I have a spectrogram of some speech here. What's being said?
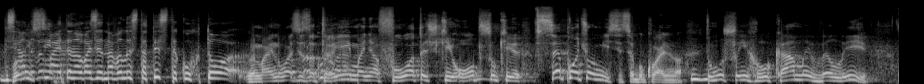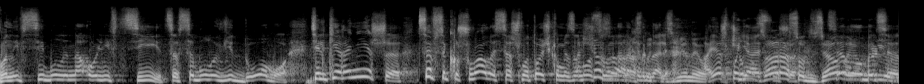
Взяли, Вони ви маєте на увазі навели статистику, хто Ви маю на увазі затримання, фоточки, обшуки, все протягом місяця буквально. Тому що їх руками вели. Вони всі були на олівці. Це все було відомо. Тільки раніше це все кришувалося шматочками, заносили що зараз і так далі. змінилося? А я ж Чому зараз що от взяли це і робиться.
